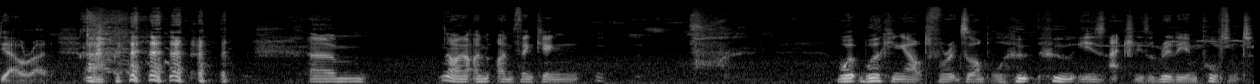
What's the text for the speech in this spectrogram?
Yeah, all right. um, no, I'm I'm thinking working out, for example, who who is actually the really important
